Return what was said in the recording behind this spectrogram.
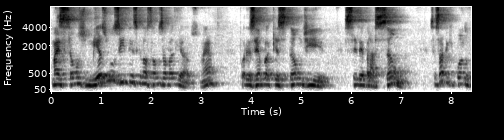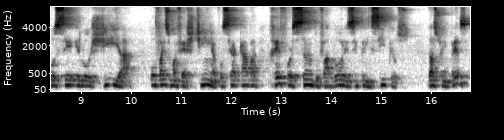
mas são os mesmos itens que nós estamos avaliando, né? Por exemplo, a questão de celebração. Você sabe que quando você elogia ou faz uma festinha, você acaba reforçando valores e princípios da sua empresa?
